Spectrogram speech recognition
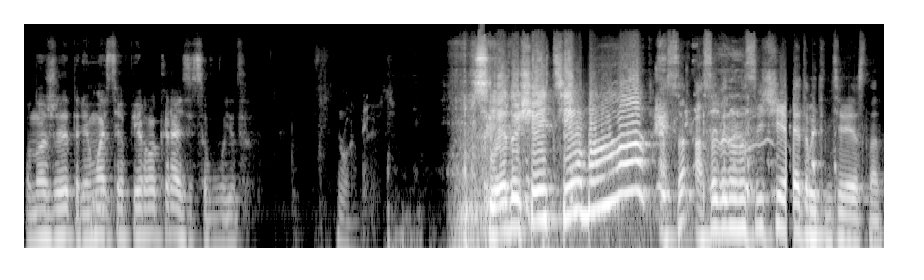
У нас же это ремастер первого Крайзиса будет. Ой. Следующая тема! Ос- особенно на свиче это будет интересно.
